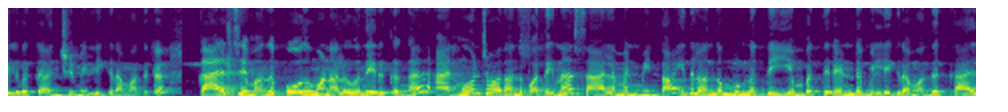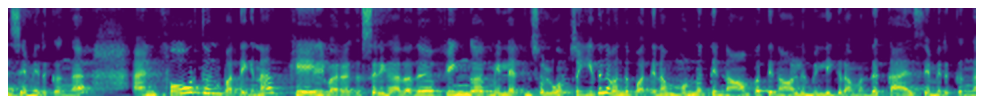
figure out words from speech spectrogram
எழுபத்தி அஞ்சு மில்லிகிராம் வந்துட்டு கால்சியம் வந்து போதுமான அளவு வந்து இருக்குங்க. அண்ட் மூன்றாவது வந்து பார்த்திங்கன்னா சாலமன் மீன் தான். இதில் வந்து முந்நூற்றி எண்பத்தி ரெண்டு மில்லிகிராம் வந்து கால்சியம் இருக்குங்க. அண்ட் ஃபோர்த்துன்னு பார்த்திங்கன்னா கேழ்வரகு சரிங்க? அதாவது ஃபிங்கர் மில்லட்னு சொல்லுவோம். ஸோ இதில் வந்து பார்த்திங்கன்னா முந்நூற்றி நாற்பத்தி நாலு மில்லிகிராம் வந்து கால்சியம் இருக்குங்க.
